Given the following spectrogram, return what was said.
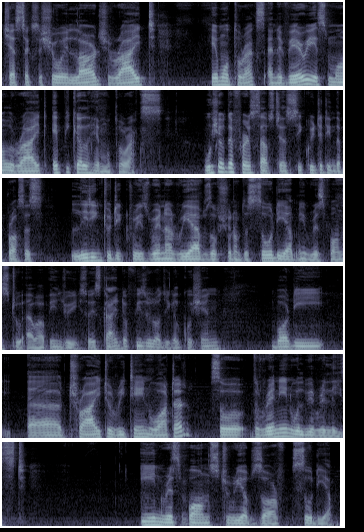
Chest X-ray show a large right hemothorax and a very small right apical hemothorax. Which of the first substance secreted in the process leading to decreased renal reabsorption of the sodium in response to above injury. So it's kind of physiological question. Body uh, try to retain water, so the renin will be released in response to reabsorb sodium.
